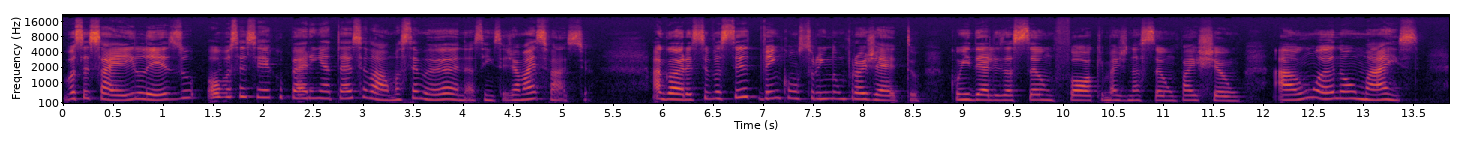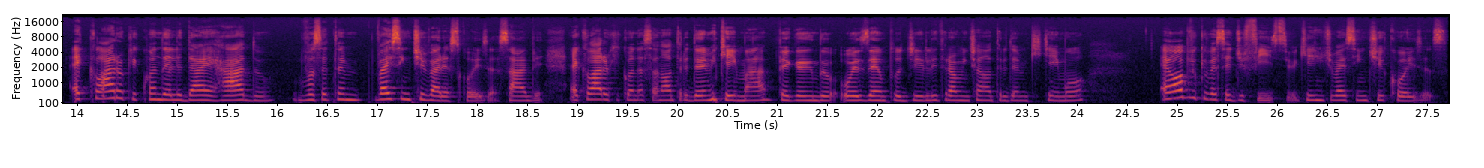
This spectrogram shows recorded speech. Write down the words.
você saia ileso ou você se recupere em até, sei lá, uma semana, assim, seja mais fácil. Agora, se você vem construindo um projeto com idealização, foco, imaginação, paixão há um ano ou mais, é claro que quando ele dá errado, você tem, vai sentir várias coisas, sabe? É claro que quando essa Notre Dame queimar, pegando o exemplo de literalmente a Notre Dame que queimou, é óbvio que vai ser difícil e que a gente vai sentir coisas.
